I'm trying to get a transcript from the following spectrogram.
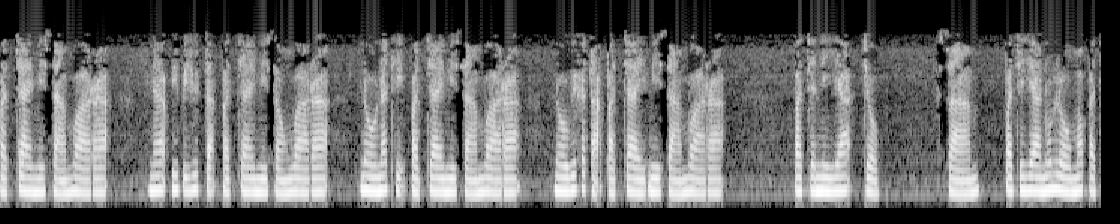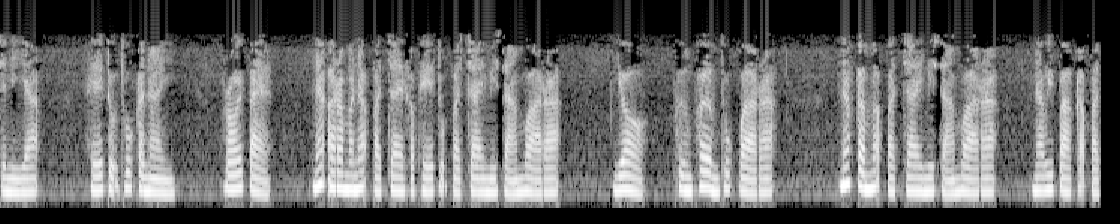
ปัจจัยมีสามวาระ ณวิปยุตตปัจจัยมีสองวาระ โนนัตถิปัจจัยมีสามวาระ โนวิคตะปัจจัยมีสามวาระ ปัจจนิยะจบสามปัจจญานุโลมปัจจนิยะ เหตุทุกนัยร้อยแปดณอารมณปัจจัยกับเหตุปัจจัยมีสามวาระ ย่อ พึงเพิ่มทุกวาระนกรรมปัจจัยมีสามวาระ นวิปากปัจ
